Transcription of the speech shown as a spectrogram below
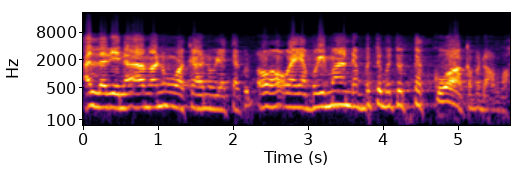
Alladzina amanu wa kanu yattakun. Orang-orang yang beriman dan betul-betul takwa kepada Allah.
